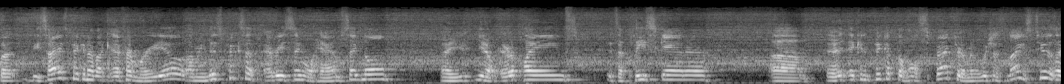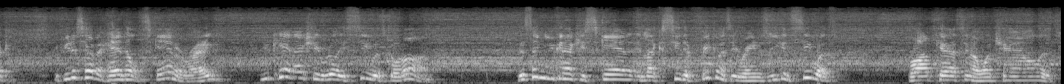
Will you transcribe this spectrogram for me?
But besides picking up like FM radio, I mean this picks up every single ham signal uh, you, know, airplanes. It's a police scanner. Um, it, it, can pick up the whole spectrum, and which is nice too. It's like if you just have a handheld scanner, right? You can't actually really see what's going on. This thing you can actually scan and like see the frequency ranges, so you can see what's broadcasting on what channel. It's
